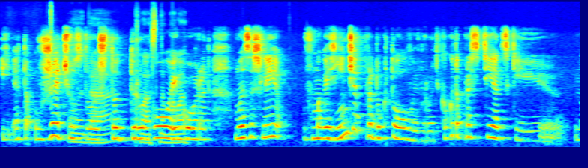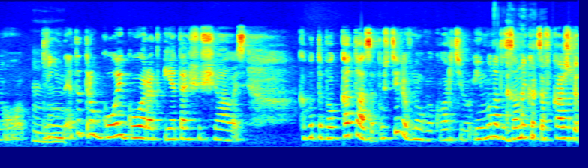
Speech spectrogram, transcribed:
и это уже чувствовалось, да. что другой город. Мы зашли в магазинчик продуктовый вроде, какой-то простецкий, но, угу. блин, это другой город, и это ощущалось. Как будто бы кота запустили в новую квартиру, и ему надо заныкаться в каждый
